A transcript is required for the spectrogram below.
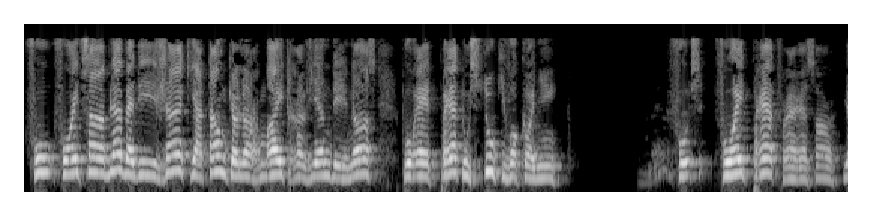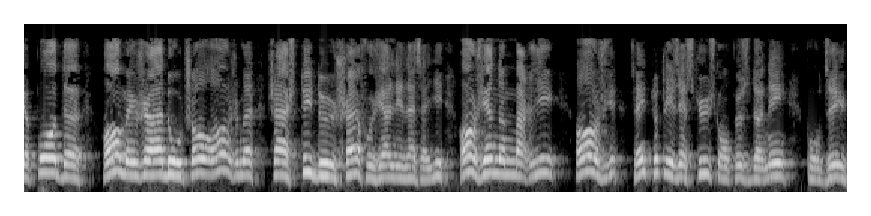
faut, faut être semblable à des gens qui attendent que leur maître revienne des noces pour être prêt aussitôt qu'il va cogner. Faut, faut être prêt, frères et sœurs. Il n'y a pas de, ah, mais j'ai d'autres choses. Ah, oh, j'ai acheté deux champs, faut que j'aille les essayer. Ah, oh, je viens de me marier. Oh, sais, toutes les excuses qu'on peut se donner pour dire,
